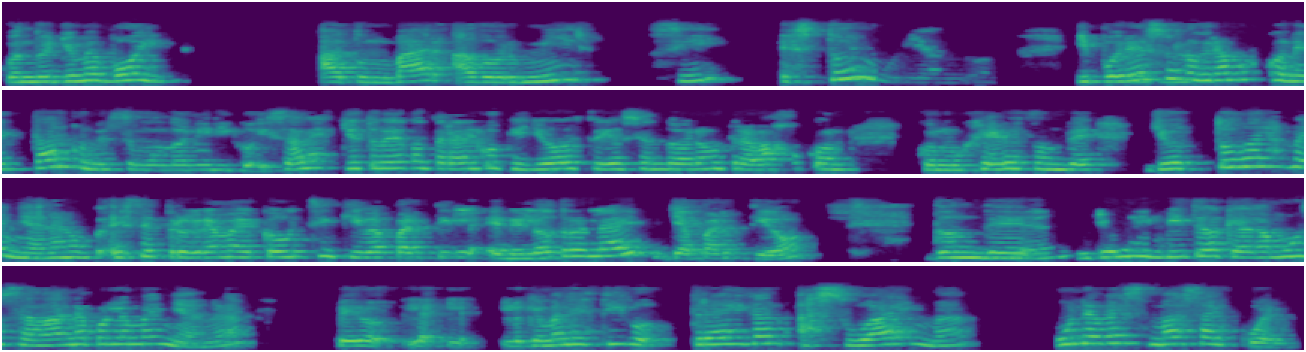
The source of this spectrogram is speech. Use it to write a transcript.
cuando yo me voy a tumbar, a dormir, ¿sí? Estoy muriendo. Y por eso logramos conectar con ese mundo onírico. Y sabes, yo te voy a contar algo que yo estoy haciendo ahora, un trabajo con, con mujeres donde yo todas las mañanas, ese programa de coaching que iba a partir en el otro live, ya partió, donde yo les invito a que hagamos sadhana por la mañana, pero lo que más les digo, traigan a su alma una vez más al cuerpo.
